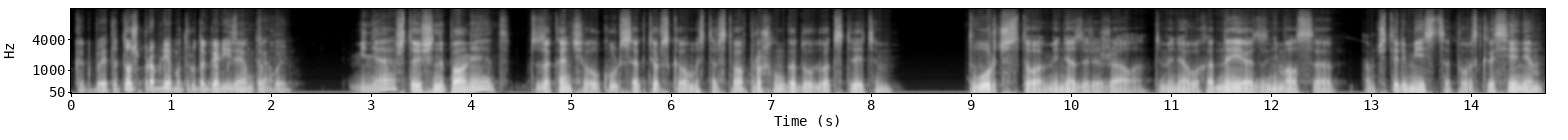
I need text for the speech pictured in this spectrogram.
как бы это тоже проблема, трудоголизм Проблемка. такой. Меня что еще наполняет? Заканчивал курсы актерского мастерства в прошлом году, в 23-м. Творчество меня заряжало. У меня в выходные я занимался там 4 месяца по воскресеньям.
